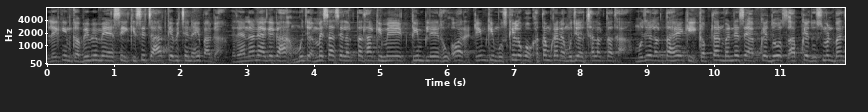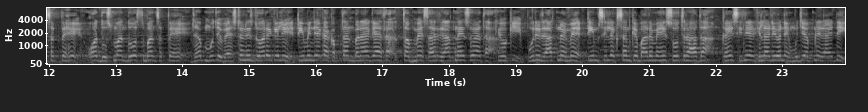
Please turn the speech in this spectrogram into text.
लेकिन कभी भी मैं ऐसी किसी चाहत के पीछे नहीं भागा। रैना ने आगे कहा, मुझे हमेशा से लगता था कि मैं एक टीम प्लेयर हूँ और टीम की मुश्किलों को खत्म करना मुझे अच्छा लगता था। मुझे लगता है कि कप्तान बनने से आपके दोस्त आपके दुश्मन बन सकते हैं और दुश्मन दोस्त बन सकते हैं। जब मुझे वेस्ट इंडीज दौरे के लिए टीम इंडिया का कप्तान बनाया गया था, तब मैं सारी रात नहीं सोया था, क्योंकि पूरी रात में मैं टीम सिलेक्शन के बारे में ही सोच रहा था। कई सीनियर खिलाड़ियों ने मुझे अपनी राय दी,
